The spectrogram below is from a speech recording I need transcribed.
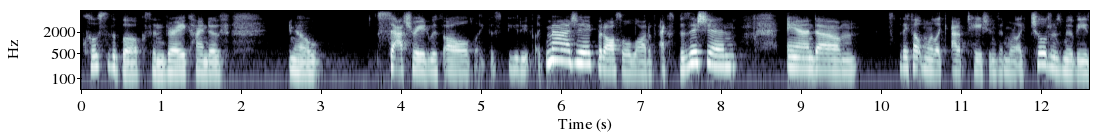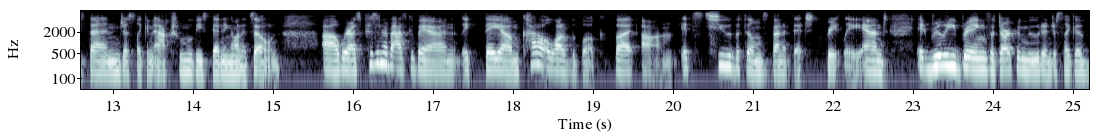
close to the books and very kind of, you know, saturated with all like this beauty of like magic, but also a lot of exposition, and um, they felt more like adaptations and more like children's movies than just like an actual movie standing on its own. Uh, whereas Prisoner of Azkaban, they, they um, cut out a lot of the book, but um, it's to the film's benefit greatly, and it really brings a darker mood and just like a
